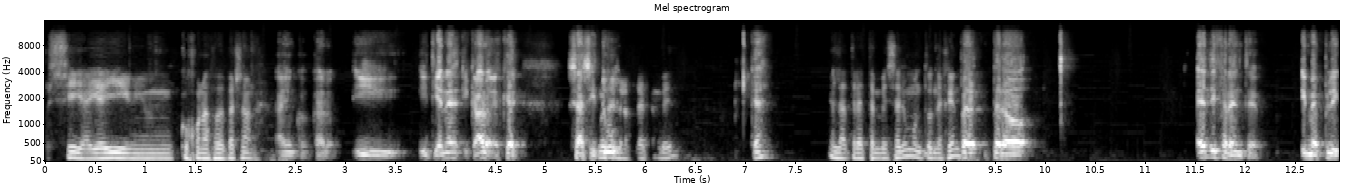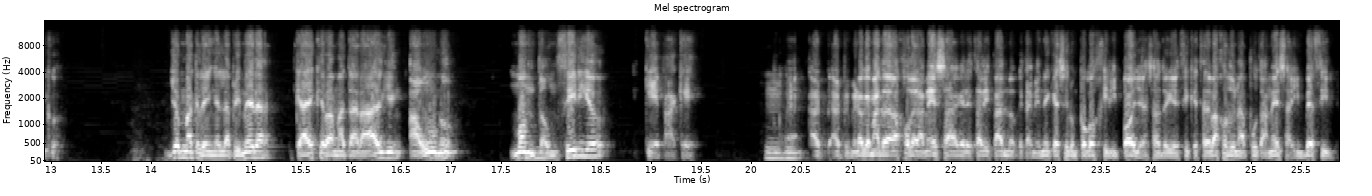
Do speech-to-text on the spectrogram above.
Sí, ahí hay un cojonazo de personas. Hay un co- claro. Y, y tienes. Y claro, es que. O sea, si tú. Bueno, en la 3 también. ¿Qué? En la 3 también sale un montón de gente. Pero, pero es diferente. Y me explico. John McClane en la primera, cada vez que va a matar a alguien, a uno, monta un cirio, que pa' qué. Ujú. Al, al primero que mata debajo de la mesa, que le está disparando, que también hay que ser un poco gilipollas, ¿sabes? Te quiero decir que está debajo de una puta mesa, imbécil.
